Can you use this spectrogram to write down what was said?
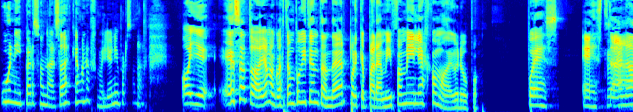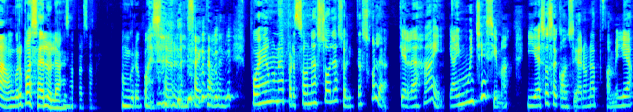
unipersonal, ¿sabes qué es una familia unipersonal? Oye, esa todavía me cuesta un poquito entender porque para mí familia es como de grupo. Pues Nada, un grupo de células esa persona. un grupo de células, exactamente. Pues es una persona sola, solita, sola, que las hay, y hay muchísimas. Y eso se considera una familia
